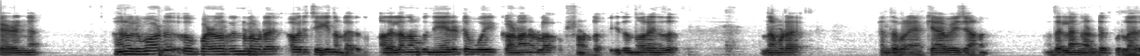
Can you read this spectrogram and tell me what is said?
കിഴങ്ങ് അങ്ങനെ ഒരുപാട് പഴവർഗങ്ങൾ അവിടെ അവർ ചെയ്യുന്നുണ്ടായിരുന്നു. അതെല്ലാം നമുക്ക് നേരിട്ട് പോയി കാണാനുള്ള ഓപ്ഷൻ ഉണ്ട് ഇതെന്ന് പറയുന്നത് നമ്മുടെ എന്താ പറയുക ആണ് അതെല്ലാം കണ്ട് പിള്ളേർ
